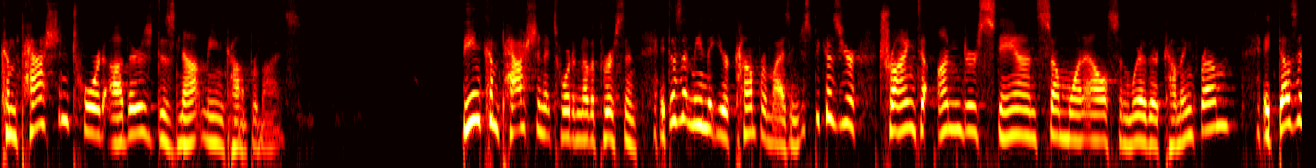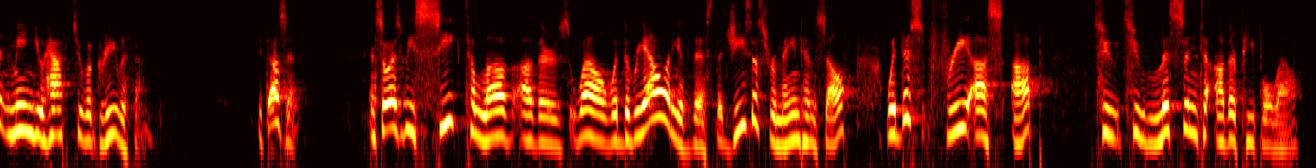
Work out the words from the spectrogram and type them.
compassion toward others does not mean compromise. Being compassionate toward another person, it doesn't mean that you're compromising. Just because you're trying to understand someone else and where they're coming from, it doesn't mean you have to agree with them. It doesn't. And so, as we seek to love others well, with the reality of this, that Jesus remained himself, would this free us up to, to listen to other people well?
